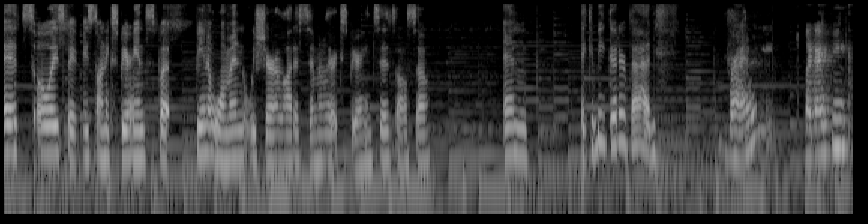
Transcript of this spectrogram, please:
it's always based on experience, but being a woman, we share a lot of similar experiences also. And it can be good or bad. Right? Like, I think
